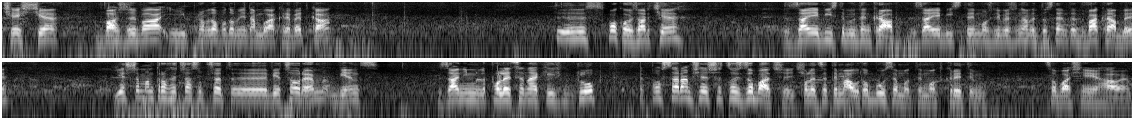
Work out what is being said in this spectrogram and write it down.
cieście, warzywa i prawdopodobnie tam była krewetka. Spoko, żarcie. Zajebisty był ten krab, zajebisty, możliwe, że nawet dostałem te dwa kraby. Jeszcze mam trochę czasu przed e, wieczorem, więc zanim polecę na jakiś klub, postaram się jeszcze coś zobaczyć. Polecę tym autobusem, tym odkrytym, co właśnie jechałem.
